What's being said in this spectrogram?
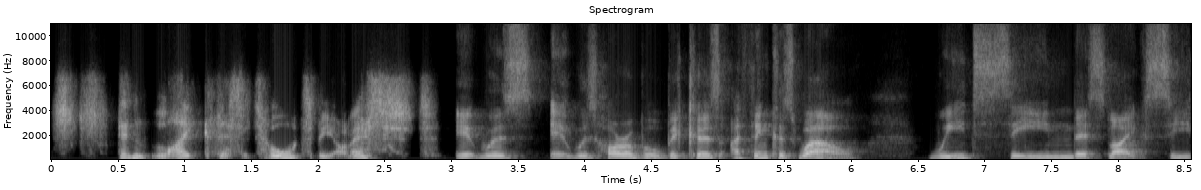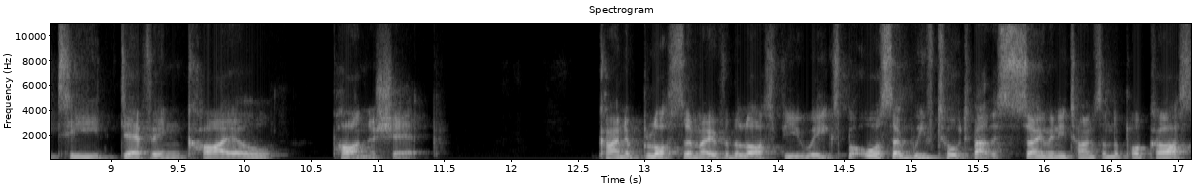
just didn't like this at all, to be honest. It was it was horrible because I think as well we'd seen this like CT Devin Kyle partnership kind of blossom over the last few weeks, but also we've talked about this so many times on the podcast,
